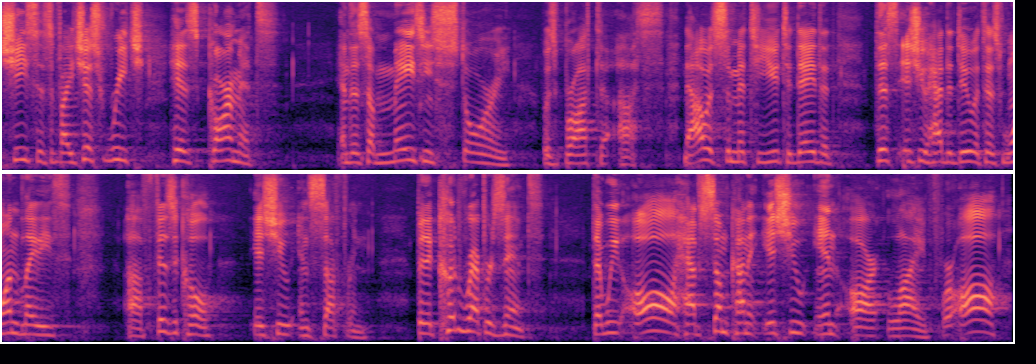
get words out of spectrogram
Jesus, if I just reach his garment. And this amazing story was brought to us. Now, I would submit to you today that this issue had to do with this one lady's uh, physical issue and suffering, but it could represent that we all have some kind of issue in our life. We're all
